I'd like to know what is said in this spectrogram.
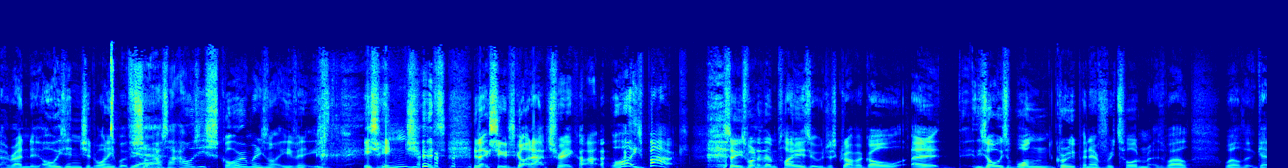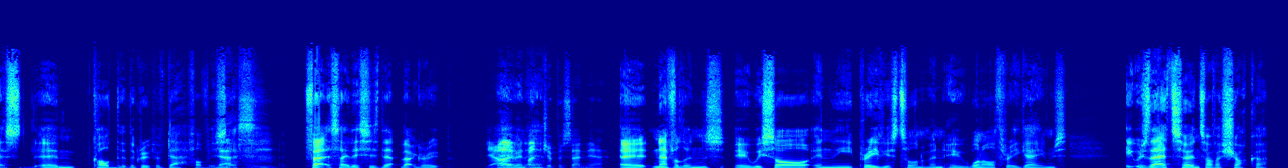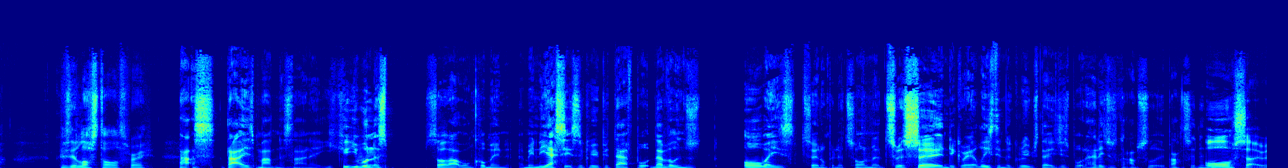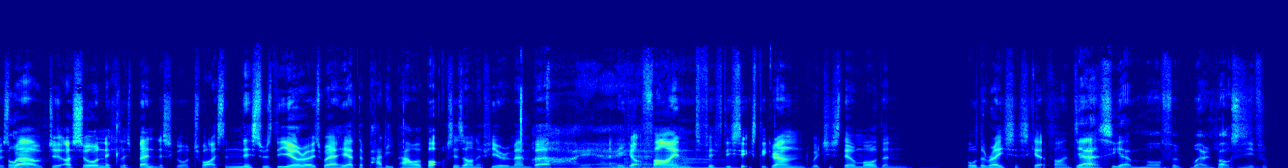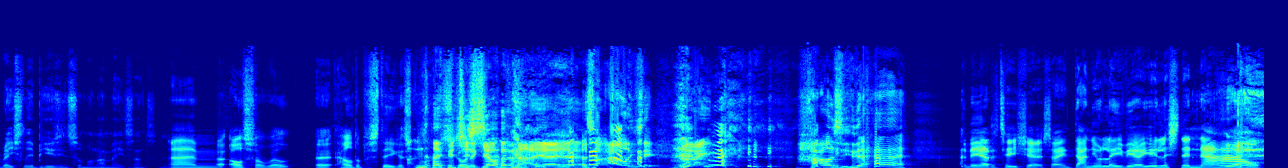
horrendous. Always injured, wasn't he? But so- I was like, how is he scoring when he's not even? He's, he's injured. the next thing he's got an hat trick. Uh, What? He's back. So he's one of them players that would just grab a goal. Uh, there's always one group in every tournament as well. Well, that gets um, called the, the group of death. Obviously, Yes. fair to say this is that that group. Yeah, there, innit? 100%. Yeah. uh, Netherlands, who we saw in the previous tournament, who won all three games, it was their turn to have a shocker because they lost all three. That's that is madness, that, isn't it? You, you wouldn't have saw that one coming. I mean, yes, it's a group of death, but Netherlands always turn up in a tournament to a certain degree, at least in the group stages. But hey, they just got absolutely battered. and- Also, as Go well, I saw Nicklas Bendtner scored twice, and this was the Euros where he had the Paddy Power boxes on, if you remember. Ah, yeah, and he got fined 50, 60 grand, which is still more than all the racists get fined today. Yes, you get more for wearing boxes than for racially abusing someone. That makes sense. Um, Uh, also, Will uh, Helder Postiga scored, no, scored just again. saw that, yeah, yeah. I was like, how is? Right. How is he there? and he had a T-shirt saying, "Daniel Levy, are you listening now?"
